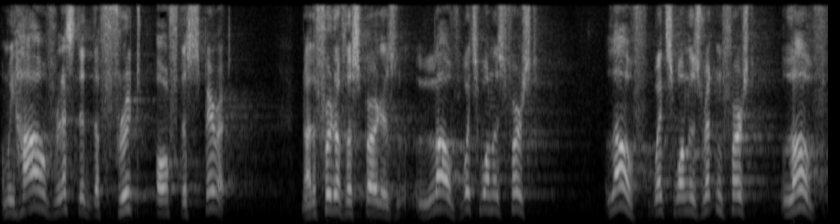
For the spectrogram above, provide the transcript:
and we have listed the fruit of the Spirit. Now, the fruit of the Spirit is love. Which one is first? Love. Which one is written first? Love.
